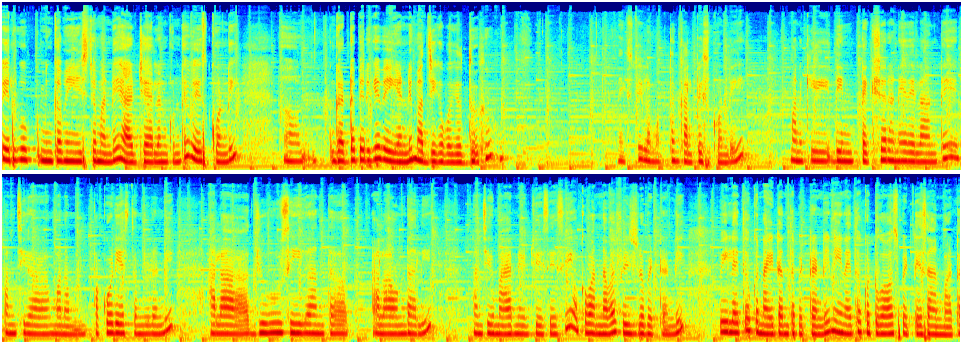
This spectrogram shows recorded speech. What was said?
పెరుగు ఇంకా మీ ఇష్టం అండి యాడ్ చేయాలనుకుంటే వేసుకోండి. గడ్డ పెరిగే వేయండి మజ్జిగ పోయొద్దు. నెక్స్ట్ ఇలా మొత్తం కలిపేసుకోండి. మనకి దీని టెక్స్చర్ అనేది ఎలా అంటే మంచిగా మనం పకోడీ వేస్తాం చూడండి. అలా జ్యూసీగా అంత అలా ఉండాలి. మంచిగా మ్యారినేట్ చేసేసి ఒక వన్ అవర్ ఫ్రిడ్జ్లో పెట్టండి. వీలైతే ఒక నైట్ అంతా పెట్టండి. నేనైతే ఒక టూ అవర్స్ పెట్టేసాను అనమాట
